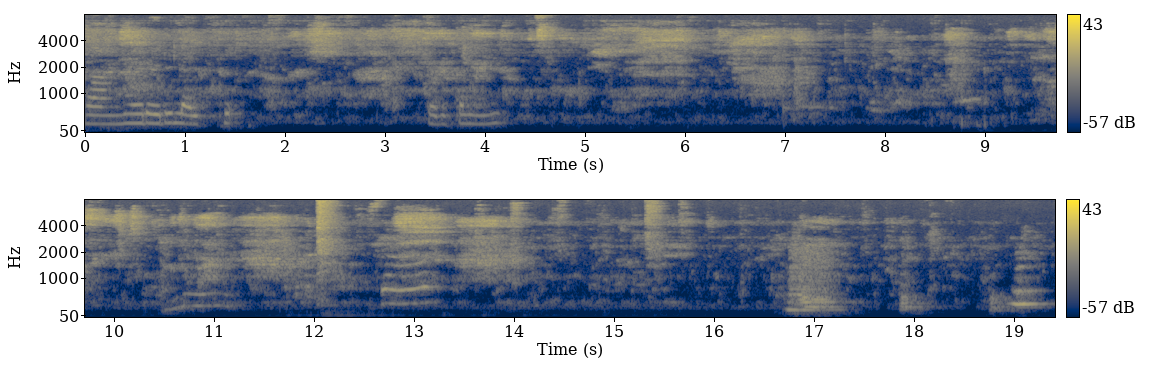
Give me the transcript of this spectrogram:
കാണുന്നവരൊരു ലൈക്ക് കൊടുക്കണം. Thank you.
